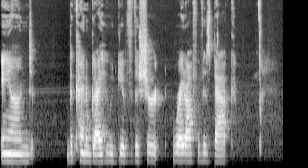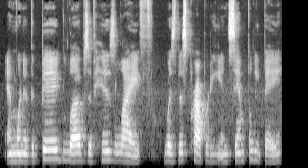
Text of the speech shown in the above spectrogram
and the kind of guy who would give the shirt right off of his back. And one of the big loves of his life was this property in San Felipe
